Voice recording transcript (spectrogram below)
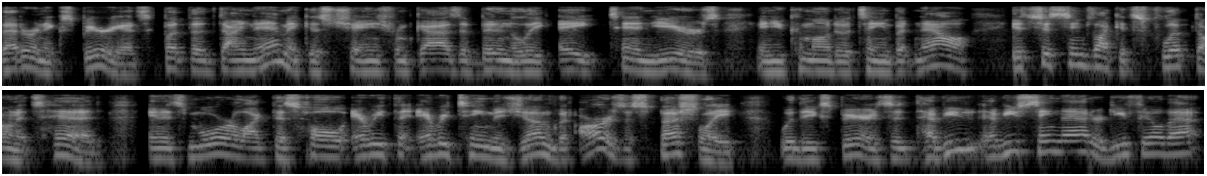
veteran experience but the dynamic has changed from guys that have been in the league eight ten years and you come onto a team. But now it just seems like it's flipped on its head and it's more like this whole everything every team is young but ours especially with the experience. Have you have you seen that or do you feel that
